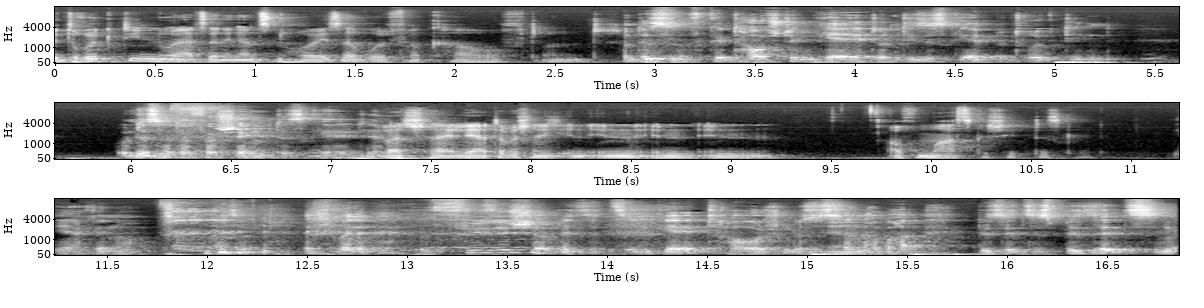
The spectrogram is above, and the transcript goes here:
bedrückt ihn nur, er hat seine ganzen Häuser wohl verkauft. Und, und das ist getauscht in Geld und dieses Geld bedrückt ihn. Und das hat er verschenkt, das Geld, ja. Wahrscheinlich, er hat er wahrscheinlich in, in, in, in, auf den Mars geschickt, das Geld. Ja, genau. Also, ich meine, physischer Besitz in Geld tauschen, das ist ja. dann aber Besitz ist Besitz. Ne?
